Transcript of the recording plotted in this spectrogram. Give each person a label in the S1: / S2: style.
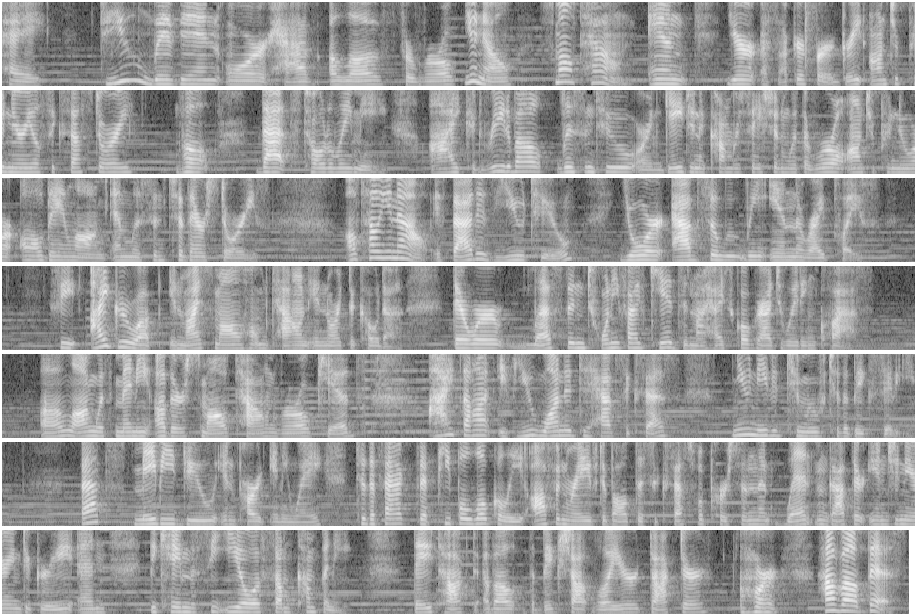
S1: Hey, do you live in or have a love for rural, you know, small town, and you're a sucker for a great entrepreneurial success story? Well, that's totally me. I could read about, listen to, or engage in a conversation with a rural entrepreneur all day long and listen to their stories. I'll tell you now, if that is you too, you're absolutely in the right place. See, I grew up in my small hometown in North Dakota. There were less than 25 kids in my high school graduating class. Along with many other small town rural kids, I thought if you wanted to have success, you needed to move to the big city. That's maybe due in part anyway to the fact that people locally often raved about the successful person that went and got their engineering degree and became the CEO of some company. They talked about the big shot lawyer, doctor, or how about this?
